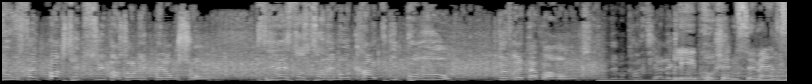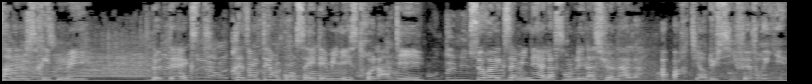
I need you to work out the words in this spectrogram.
Vous vous faites marcher dessus par Jean-Luc Mélenchon. C'est les sociodémocrates qui, pour vous, devraient avoir honte. Les prochaines semaines s'annoncent rythmées. Le texte, présenté en Conseil des ministres lundi, sera examiné à l'Assemblée nationale à partir du 6 février.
